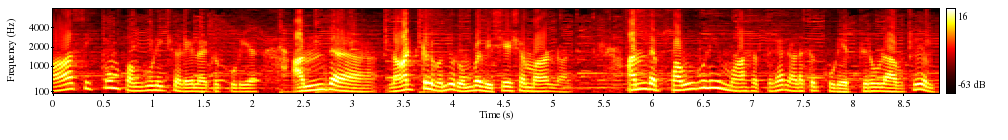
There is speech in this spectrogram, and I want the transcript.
மாசிக்கும் பங்குனிக்கும் இடையில இருக்கக்கூடிய அந்த நாட்கள் வந்து ரொம்ப விசேஷமான நாள். அந்த பங்குனி மாசத்துல நடக்கக்கூடிய திருவிழாவுக்கு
